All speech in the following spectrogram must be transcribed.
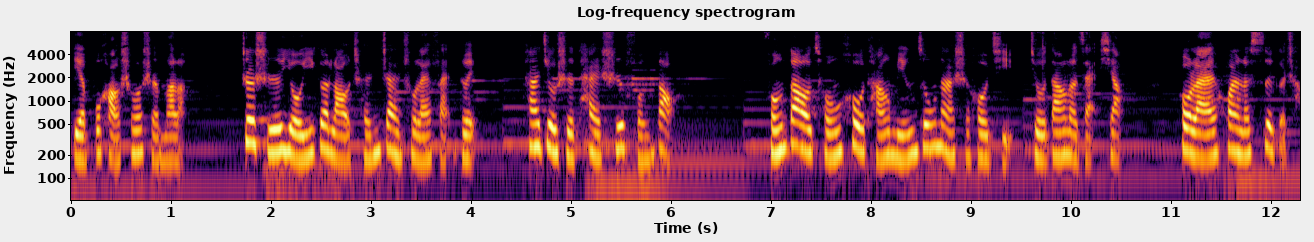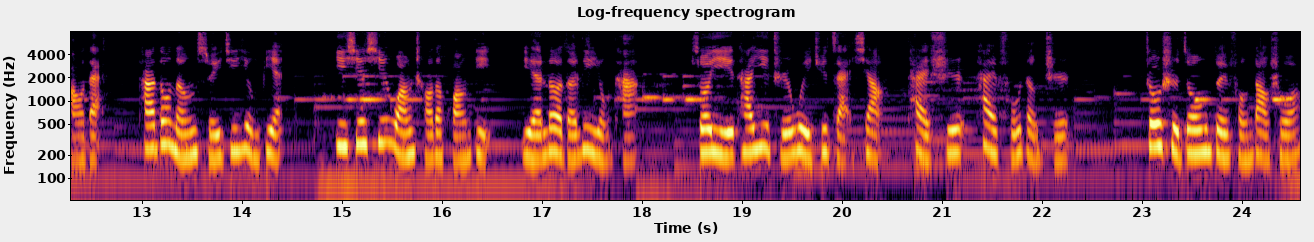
也不好说什么了。这时有一个老臣站出来反对，他就是太师冯道。冯道从后唐明宗那时候起就当了宰相。后来换了四个朝代，他都能随机应变，一些新王朝的皇帝也乐得利用他，所以他一直位居宰相、太师、太傅等职。周世宗对冯道说：“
